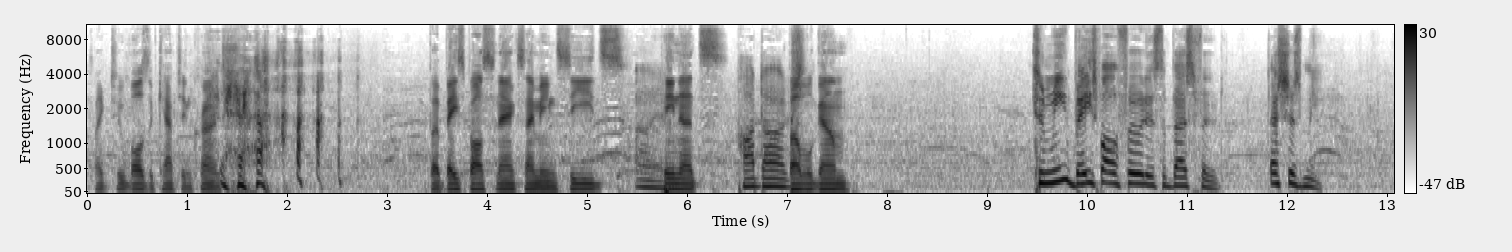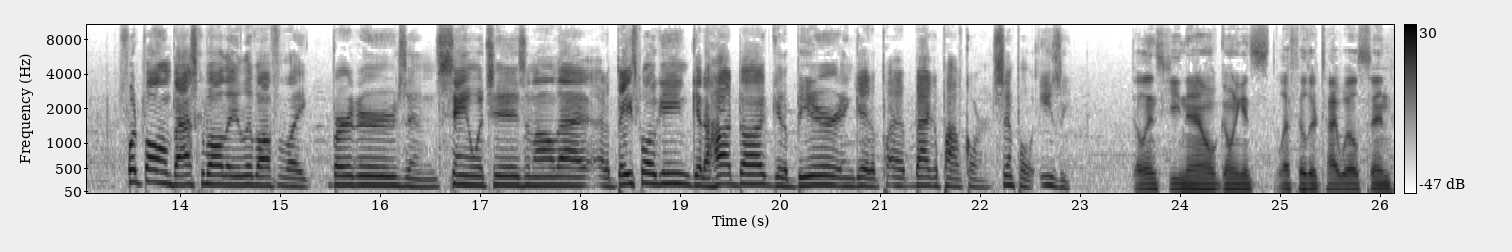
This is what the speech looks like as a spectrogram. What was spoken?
It's like two bowls of Captain Crunch. but baseball snacks, I mean, seeds, Oh, yeah. peanuts, Hot dogs. bubble gum. To me, baseball food is the best food. That's just me. Football and basketball, they live off of like burgers and sandwiches and all that. At a baseball game, get a hot dog, get a beer, and get a bag of popcorn. Simple, easy. Dolinski now going against left fielder Ty Wilson.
